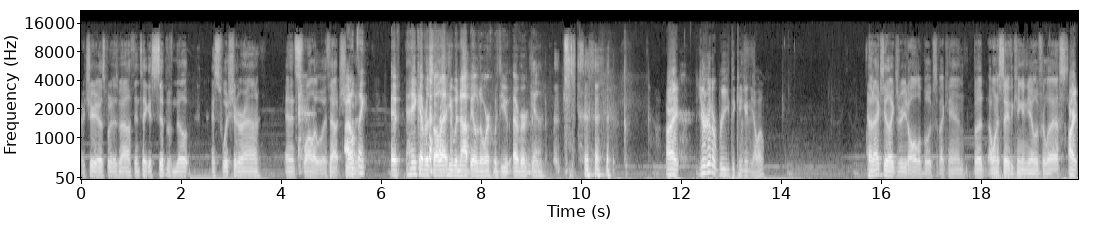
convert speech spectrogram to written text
or Cheerios, put it in his mouth, then take a sip of milk and swish it around, and then swallow it without chewing I don't it. think if Hank ever saw that, he would not be able to work with you ever again. All right, you're going to read The King in Yellow. I would actually like to read all the books if I can, but I want to save the King in Yellow for last. All right,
